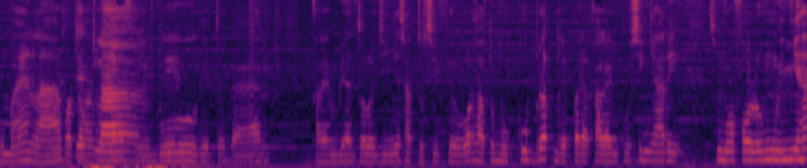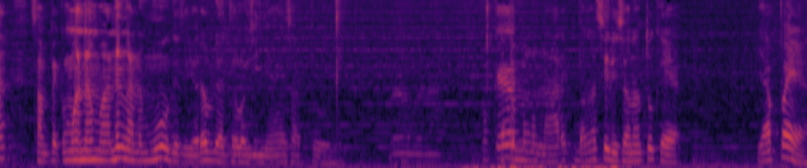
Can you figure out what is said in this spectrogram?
lumayan lah potongan lah. 300 ribu gitu kan kalian beli antologinya satu Civil War satu buku berat daripada kalian pusing nyari semua volumenya sampai ke mana-mana nggak nemu gitu ya udah beli antologinya aja satu benar-benar. Oke, tapi emang menarik banget sih di sana tuh kayak ya apa ya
